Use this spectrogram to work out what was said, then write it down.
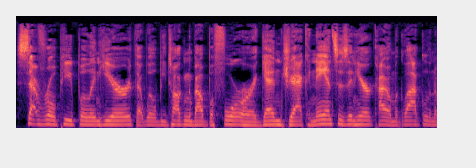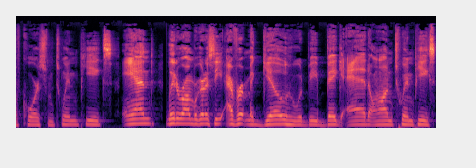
several people in here that we'll be talking about before or again. Jack Nance is in here, Kyle MacLachlan, of course, from Twin Peaks. And later on, we're going to see Everett McGill, who would be Big Ed on Twin Peaks.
